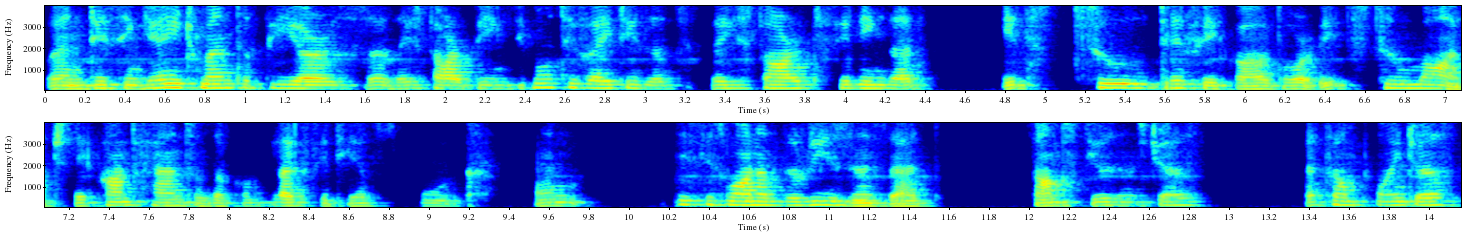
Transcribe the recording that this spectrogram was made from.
when disengagement appears, uh, they start being demotivated, that they start feeling that it's too difficult or it's too much. They can't handle the complexity of school. And this is one of the reasons that some students just at some point just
